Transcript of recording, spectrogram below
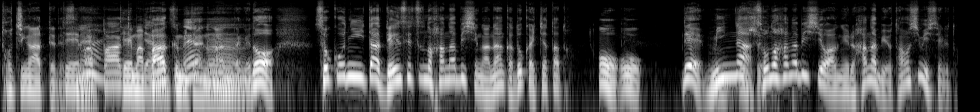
土地があってですね。テーマパークみたいのがあるんだけどどそこにいた伝説の花火師がなんかどっか行っちゃったと。でみんなその花火師をあげる花火を楽しみにしてると。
